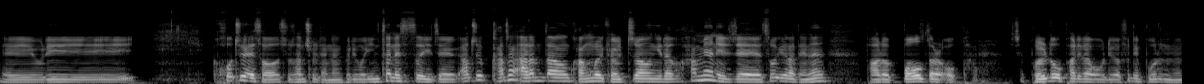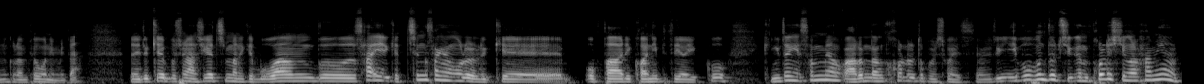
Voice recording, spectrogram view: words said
우리 호주에서 주 산출되는 그리고 인터넷에서 이제 아주 가장 아름다운 광물 결정이라고 하면 이제 소개가 되는 바로 boulder opal 이제 boulder opal이라고 우리가 흔히 부르는 그런 표본입니다. 이렇게 보시면 아시겠지만 이렇게 모암부 사이 이렇게 층상형으로 이렇게 오팔이 관입이 되어 있고 굉장히 선명하고 아름다운 컬러도 볼 수가 있어요. 이 부분도 지금 polishing을 하면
